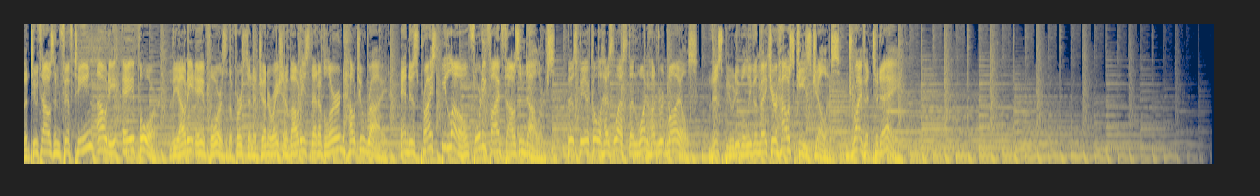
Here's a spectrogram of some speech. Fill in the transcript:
The 2015 Audi A4. The Audi A4 is the first in a generation of Audis that have learned how to ride and is priced below $45,000. This vehicle has less than 100 miles. This beauty will even make your house keys jealous. Drive it today.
